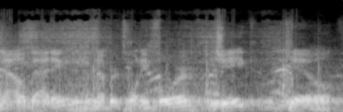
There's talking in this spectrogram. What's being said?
Now batting, number 24, Jake Kill.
